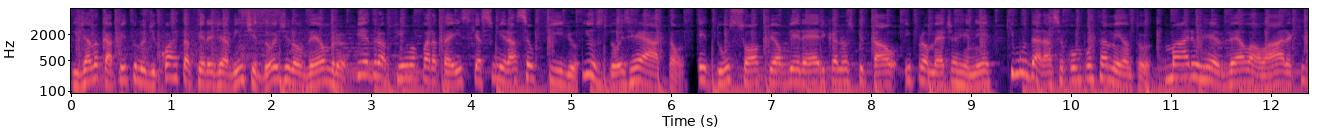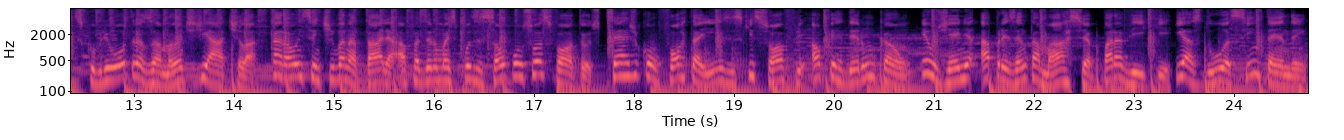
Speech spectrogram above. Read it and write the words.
E já no capítulo de quarta-feira, dia 22 de novembro, Pedro afirma para Thaís que assumirá seu filho e os dois reatam. Edu sofre ao ver Érica no hospital e promete a René que mudará seu comportamento. Mário revela a Lara que descobriu outras amantes de Átila. Carol incentiva a Natália a fazer uma exposição com suas fotos. Sérgio conforta Isis, que sofre ao perder um cão. Eugênia apresenta Márcia para Vicky e as duas se entendem.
